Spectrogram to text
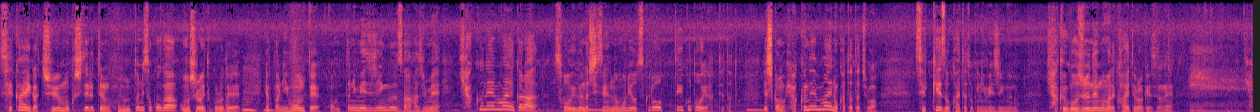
世界が注目してるっていうのが本当にそこが面白いところで、うんやっぱ日本って本当に明治神宮さんはじめ100年前からそういう風な自然の森を作ろうっていうことをやってたと、でしかも100年前の方たちは設計図を書いた時に明治神宮の150年後まで書いてるわけですよね。いや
